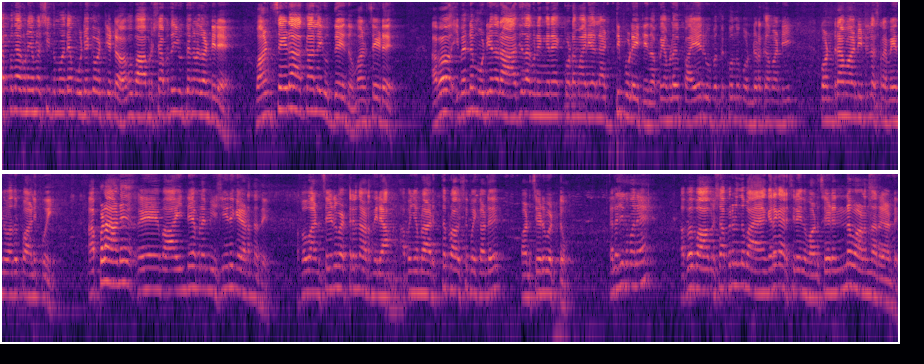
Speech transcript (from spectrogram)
അപ്പൊ ഇതാക്കണം നമ്മളെ ശിതുമോന്റെ മുടിയൊക്കെ വെട്ടിയിട്ടോ. അപ്പോൾ ബാബർ ഷാപ്പത്തെ യുദ്ധങ്ങൾ കണ്ടില്ലേ? വൺ സൈഡ് ആക്കാനുള്ള യുദ്ധമായിരുന്നു വൺ സൈഡ്. അപ്പോൾ ഇവന്റെ മുടി എന്ന് പറഞ്ഞാൽ ആദ്യ തവണ ഇങ്ങനെ കുടമാരി നല്ല അടിപൊളിയായിട്ടിരുന്നു. അപ്പോൾ നമ്മൾ പഴയ രൂപത്തേക്ക് ഒന്ന് കൊണ്ടുനടക്കാൻ വേണ്ടി കൊണ്ടുവരാൻ വേണ്ടിയിട്ടുള്ള ശ്രമമായിരുന്നു. അത് പാളിപ്പോയി. അപ്പോഴാണ് വായിന്റെ നമ്മളെ മെഷീൻ കേടുന്നത്. അപ്പോൾ വൺ സൈഡ് വെട്ടൽ നടന്നില്ല. അപ്പോൾ നമ്മൾ അടുത്ത പ്രാവശ്യം പോയിക്കാണ്ട് വൺ സൈഡ് വെട്ടും. അല്ല ചെയ്തു മോനെ? അപ്പോൾ ബാബർ ഷാപ്പിനൊന്ന് ഭയങ്കര കരച്ചിലായിരുന്നു. വൺ സൈഡ് തന്നെ വേണമെന്ന് അറിയാണ്ട്.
